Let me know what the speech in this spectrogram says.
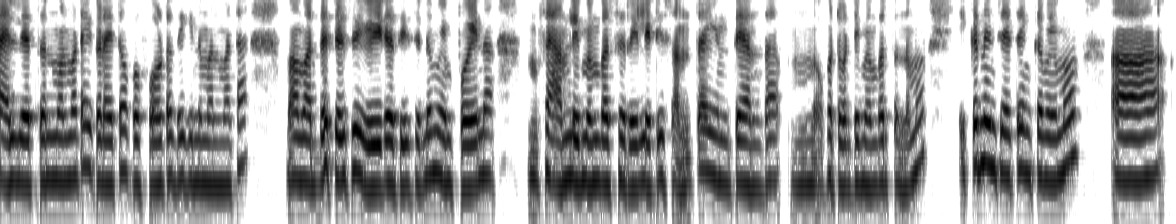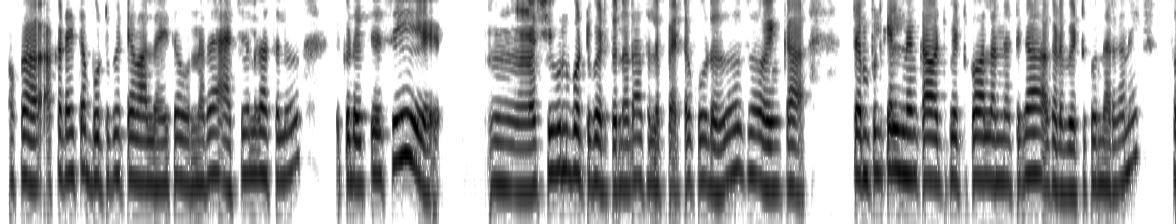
బయలుదేరుతున్నాం అనమాట ఇక్కడైతే ఒక ఫోటో దిగినాం అనమాట మా మధ్య వచ్చేసి వీడియో తీసిండు. మేము పోయిన ఫ్యామిలీ మెంబర్స్ రిలేటివ్స్ అంతా ఇంతే అంతా ఒక ట్వంటీ మెంబర్స్ ఉన్నాము. ఇక్కడ నుంచి అయితే ఇంకా మేము ఒక అక్కడైతే బొట్టు పెట్టే వాళ్ళు అయితే ఉన్నారు. యాక్చువల్గా అసలు ఇక్కడ వచ్చేసి శివుని బొట్టు పెడుతున్నారు. అసలు పెట్టకూడదు. సో ఇంకా టెంపుల్కి వెళ్ళినాం కాబట్టి పెట్టుకోవాలన్నట్టుగా అక్కడ పెట్టుకున్నారు కానీ సో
